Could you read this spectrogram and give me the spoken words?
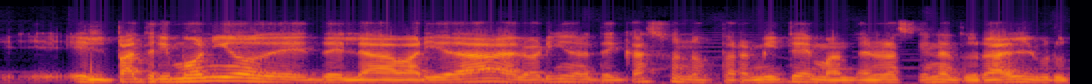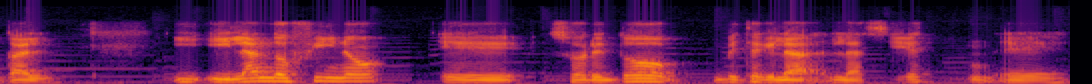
el patrimonio de, la variedad, origen en este caso, nos permite mantener una acidez natural brutal. Y hilando fino, eh, sobre todo, viste que la, la acidez eh,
